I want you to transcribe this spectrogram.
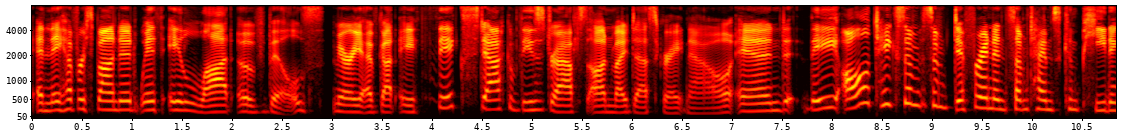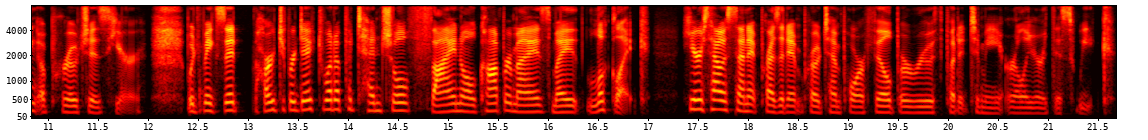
and they have responded with a lot of bills. Mary, I've got a thick stack of these drafts on my desk right now, and they all take some some different and sometimes competing approaches here, which makes it hard to predict what a potential final compromise might look like. Here's how Senate President pro tempore Phil Baruth put it to me earlier this week.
